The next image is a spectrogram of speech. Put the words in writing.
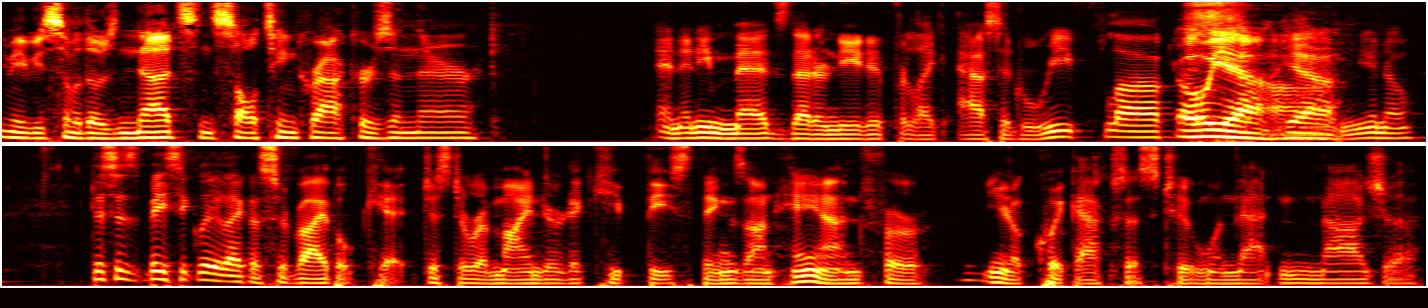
maybe some of those nuts and saltine crackers in there and any meds that are needed for like acid reflux oh yeah um, yeah you know this is basically like a survival kit just a reminder to keep these things on hand for you know quick access to when that nausea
